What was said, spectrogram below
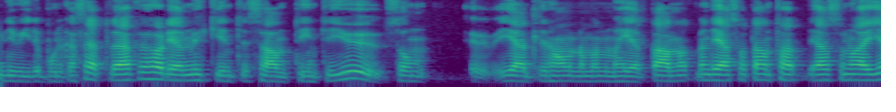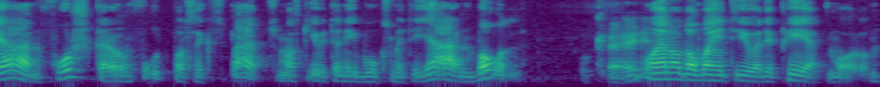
individer på olika sätt. Och därför hörde jag en mycket intressant intervju som eh, egentligen handlar om något helt annat. Men det är alltså, ett antal, det är alltså några hjärnforskare och en fotbollsexpert som har skrivit en ny bok som heter Järnboll. Okej. Och en av dem var intervjuad i P1 Morgon.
